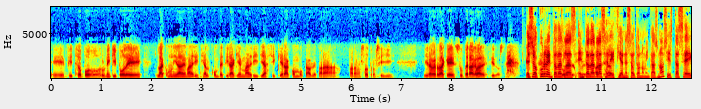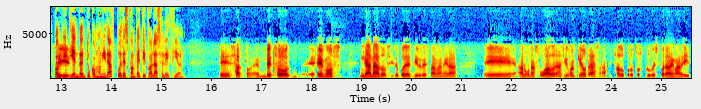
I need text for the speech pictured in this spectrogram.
eh, fichó por un equipo de la Comunidad de Madrid y al competir aquí en Madrid ya sí que era convocable para, para nosotros y, y la verdad que súper agradecidos. Eso ocurre en todas Como las en todas las elecciones autonómicas, ¿no? Si estás eh, compitiendo en tu comunidad, puedes competir con la selección. Exacto. De hecho, eh, hemos ganado, si se puede decir de esta manera, eh, algunas jugadoras, igual que otras, han fichado por otros clubes fuera de Madrid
